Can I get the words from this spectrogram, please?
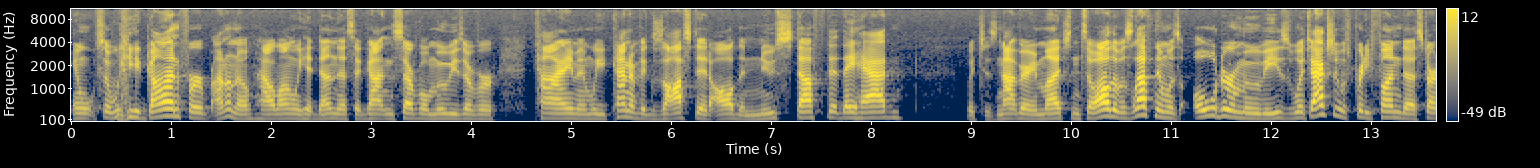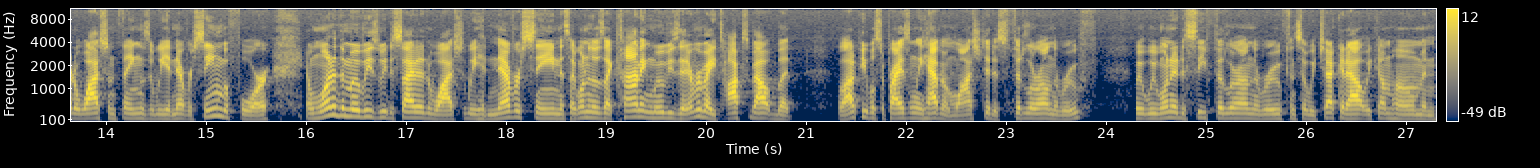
And so we had gone for, I don't know how long we had done this, had gotten several movies over time, and we kind of exhausted all the new stuff that they had, which is not very much. And so all that was left then was older movies, which actually was pretty fun to start to watch some things that we had never seen before. And one of the movies we decided to watch that we had never seen, it's like one of those iconic movies that everybody talks about, but a lot of people surprisingly haven't watched it, is Fiddler on the Roof. We, we wanted to see Fiddler on the Roof, and so we check it out. We come home, and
